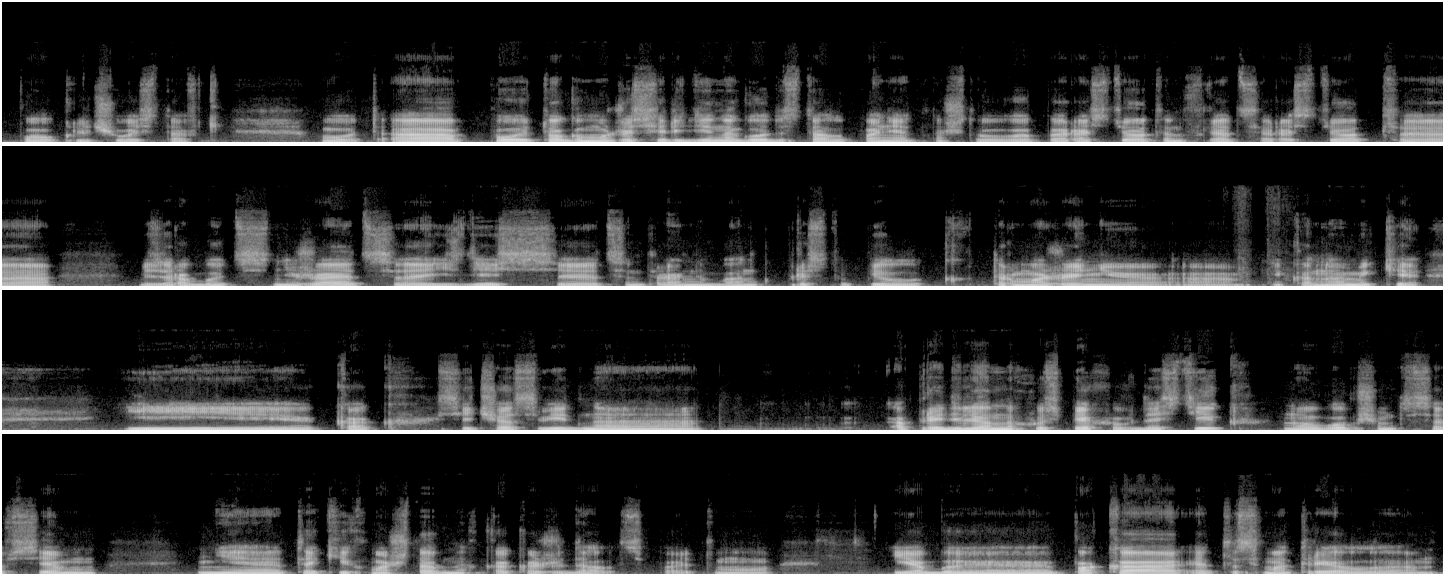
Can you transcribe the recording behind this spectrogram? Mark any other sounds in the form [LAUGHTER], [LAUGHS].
по ключевой ставке. Вот. А по итогам уже середины года стало понятно, что ВВП растет, инфляция растет, э, безработица снижается, и здесь э, Центральный банк приступил к торможению э, экономики. И, как сейчас видно, определенных успехов достиг, но, в общем-то, совсем не таких масштабных, как ожидалось. Поэтому я бы пока это смотрел,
